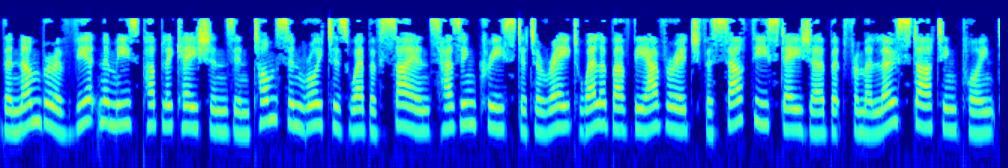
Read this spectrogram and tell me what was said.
The number of Vietnamese publications in Thomson Reuters Web of Science has increased at a rate well above the average for Southeast Asia but from a low starting point.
